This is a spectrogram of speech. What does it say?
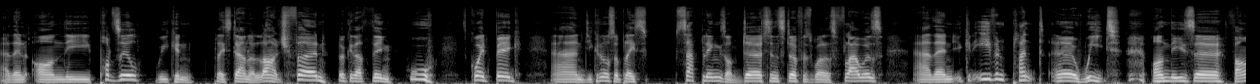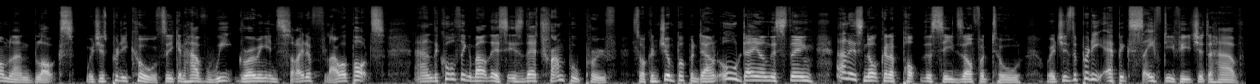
And then on the podzil we can place down a large fern. Look at that thing. Ooh, it's quite big. And you can also place saplings on dirt and stuff as well as flowers. And then you can even plant uh, wheat on these uh, farmland blocks which is pretty cool. So you can have wheat growing inside of flower pots. And the cool thing about this is they're trample proof so I can jump up and down all day on this thing and it's not going to pop the seeds off at all which is a pretty epic safety feature to have.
